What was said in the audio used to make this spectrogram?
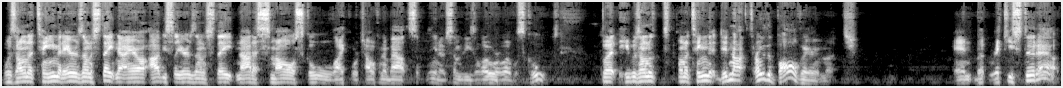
was on a team at Arizona State. Now, obviously, Arizona State not a small school like we're talking about. You know, some of these lower level schools, but he was on a on a team that did not throw the ball very much. And but Ricky stood out,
